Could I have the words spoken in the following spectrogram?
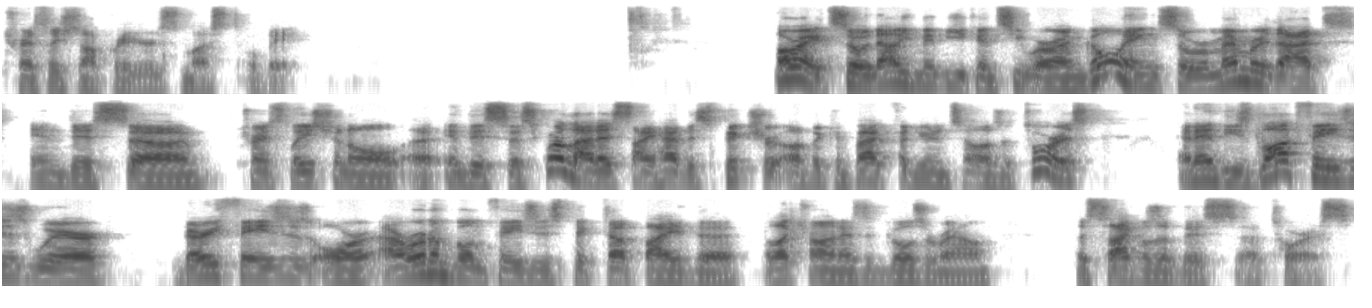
translation operators must obey. All right, so now you maybe you can see where I'm going. So remember that in this uh, translational, uh, in this uh, square lattice, I had this picture of a compactified unit cell as a torus, and then these Bloch phases where Berry phases or Aharonov-Bohm phases picked up by the electron as it goes around the cycles of this uh, torus.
